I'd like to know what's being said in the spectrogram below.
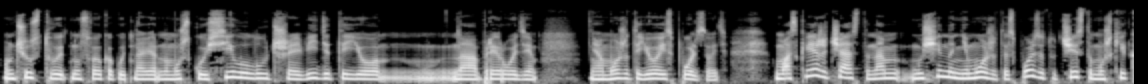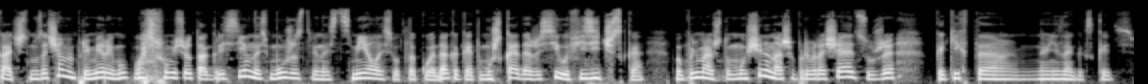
он чувствует ну, свою какую-то, наверное, мужскую силу лучше, видит ее на природе может ее использовать. В Москве же часто нам мужчина не может использовать вот чисто мужские качества. Ну зачем, например, ему по большому счету агрессивность, мужественность, смелость, вот такое, да, какая-то мужская даже сила физическая. Мы понимаем, что мужчины наши превращаются уже в каких-то, ну я не знаю, как сказать,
